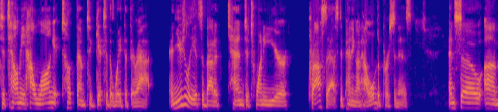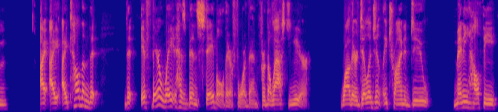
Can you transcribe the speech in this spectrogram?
to tell me how long it took them to get to the weight that they're at. And usually it's about a 10 to 20 year process, depending on how old the person is. And so um, I, I, I tell them that that if their weight has been stable, therefore, then for the last year, while they're diligently trying to do many healthy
